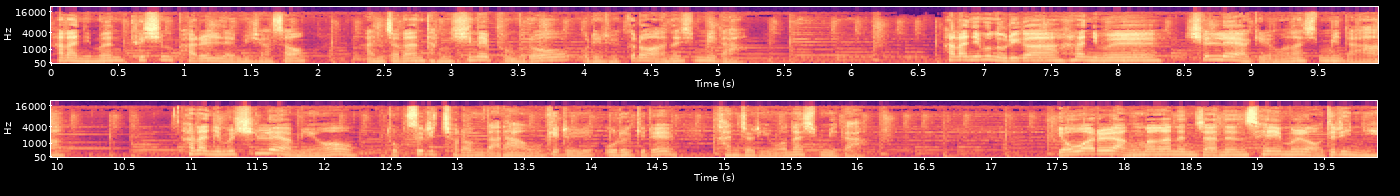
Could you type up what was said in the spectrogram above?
하나님은 크신 팔을 내미셔서 안전한 당신의 품으로 우리를 끌어안으십니다. 하나님은 우리가 하나님을 신뢰하기를 원하십니다. 하나님을 신뢰하며 독수리처럼 날아오기를 오르기를 간절히 원하십니다. 여호와를 악망하는 자는 새 힘을 얻으리니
